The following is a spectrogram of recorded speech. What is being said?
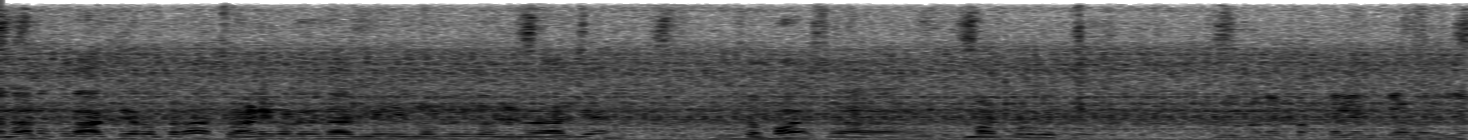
ಅನಾನುಕೂಲ ಆಗದೆ ಇರೋ ಥರ ಪ್ರಾಣಿಗಳಿಂದಾಗಲಿ, ಇನ್ನೊಂದು ಇನ್ನೊಂದಾಗಲಿ ಸ್ವಲ್ಪ ಇದು ಮಾಡಿಕೊಡ್ಬೇಕು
